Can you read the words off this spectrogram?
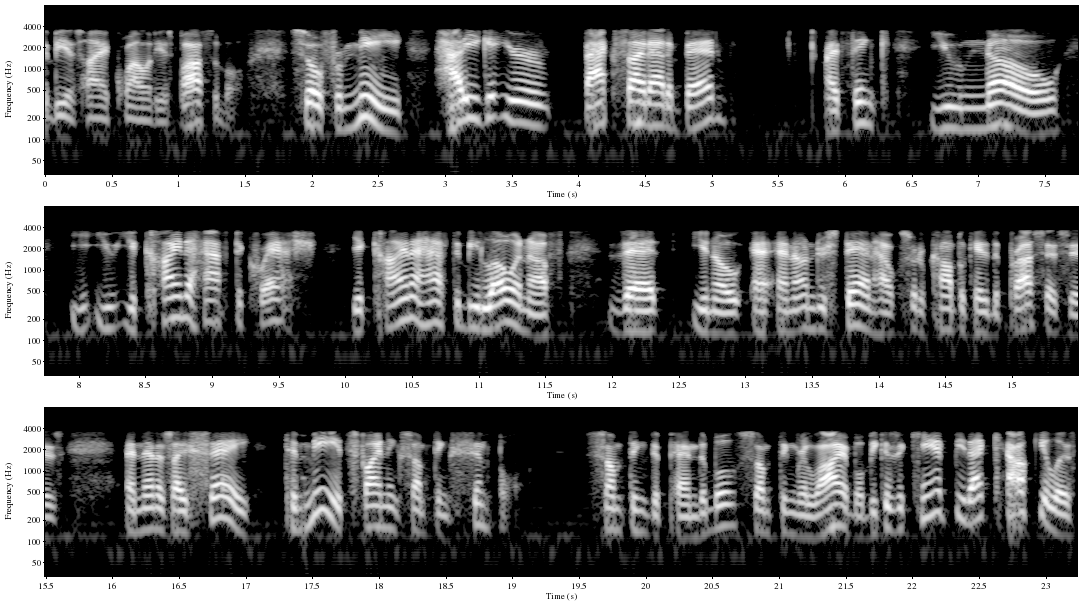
to be as high a quality as possible. So for me, how do you get your backside out of bed? I think you know you you, you kind of have to crash. You kind of have to be low enough that you know and, and understand how sort of complicated the process is. And then, as I say, to me, it's finding something simple something dependable, something reliable, because it can't be that calculus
